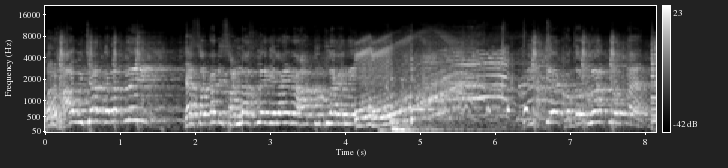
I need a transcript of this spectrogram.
पण हा विचार करत नाही ह्या सकाळी संडासले गेलाय ना हात तुटला का नाही? इतके खतरनाक लोक आहेत.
